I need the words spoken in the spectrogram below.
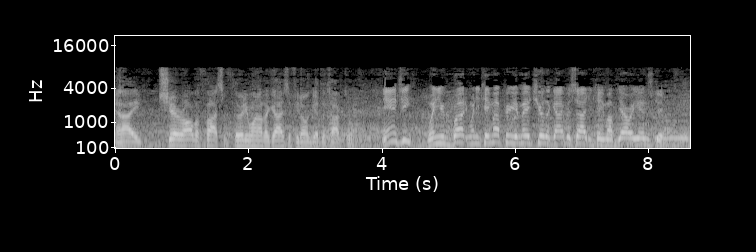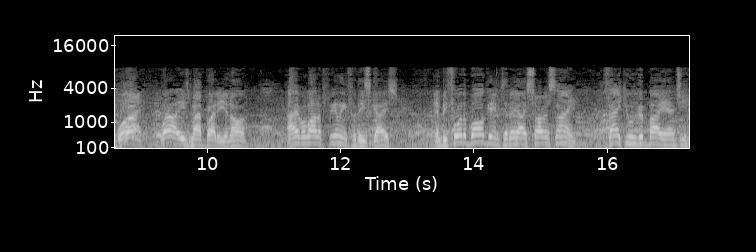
And I share all the thoughts of 31 other guys if you don't get to talk to them. Angie, when you brought, when you came up here, you made sure the guy beside you came up, Gary Inskeep. Why? Well, he's my buddy, you know. I have a lot of feeling for these guys. And before the ball game today, I saw a sign. Thank you and goodbye, Angie.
